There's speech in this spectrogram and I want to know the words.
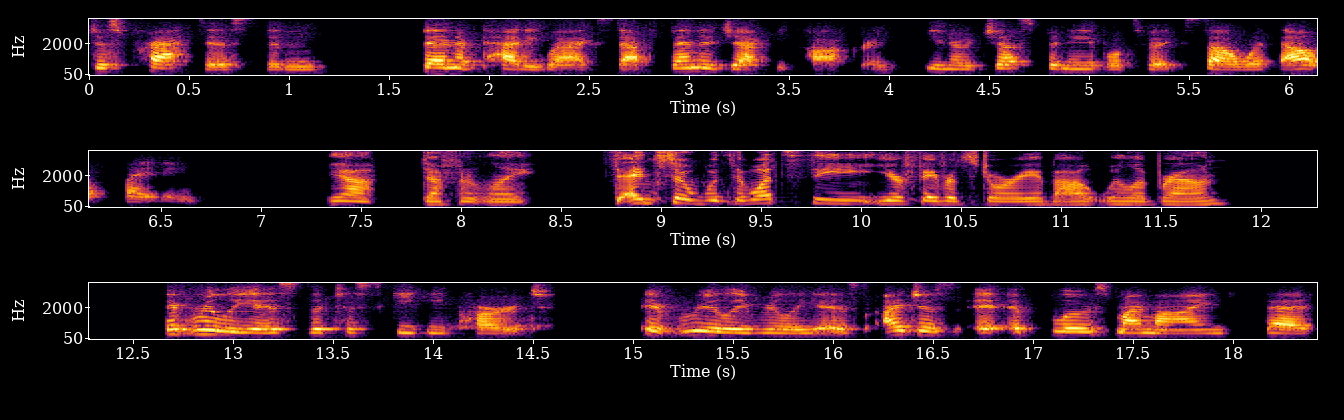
just practiced and been a Patty Wagstaff, been a Jackie Cochran, you know, just been able to excel without fighting. Yeah, definitely. And so, what's the your favorite story about Willa Brown? It really is the Tuskegee part. It really, really is. I just it, it blows my mind that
